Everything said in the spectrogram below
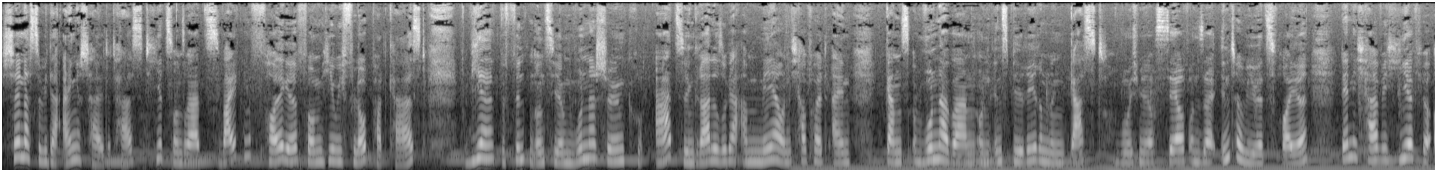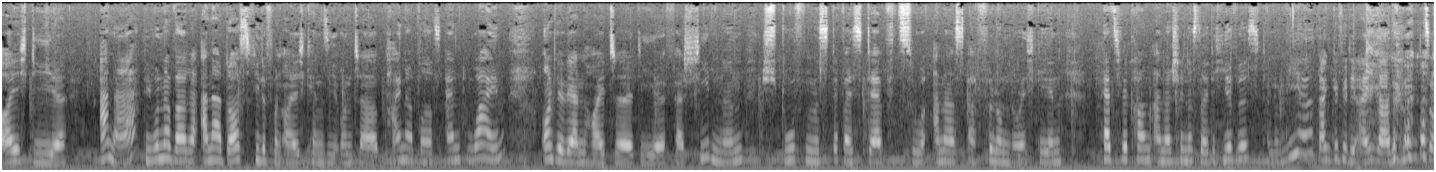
Schön, dass du wieder eingeschaltet hast, hier zu unserer zweiten Folge vom Here We Flow Podcast. Wir befinden uns hier im wunderschönen Kroatien, gerade sogar am Meer und ich habe heute einen ganz wunderbaren und inspirierenden Gast, wo ich mich auch sehr auf unser Interview jetzt freue, denn ich habe hier für euch die Anna, die wunderbare Anna Doss. Viele von euch kennen sie unter Pineapples and Wine. Und wir werden heute die verschiedenen Stufen Step by Step zu Annas Erfüllung durchgehen. Herzlich willkommen, Anna. Schön, dass du heute hier bist. Hallo Mia, danke für die Einladung zum,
